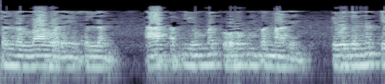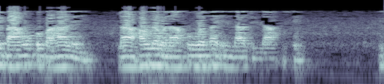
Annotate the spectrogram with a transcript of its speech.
صلی اللہ علیہ وسلم، آپ اپنی امت کو حکم فرما دیں کہ وہ جنت کے باغوں کو بڑھا لیں۔ لا حول ولا قوت الا باللہ سے۔ اس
